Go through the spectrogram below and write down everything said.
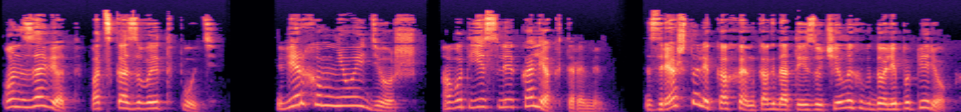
Он зовет, подсказывает путь. Верхом не уйдешь, а вот если коллекторами. Зря, что ли, Кахен когда-то изучил их вдоль и поперек.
